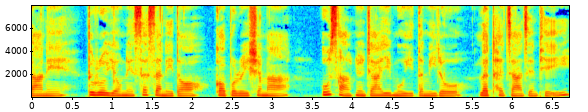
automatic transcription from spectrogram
သားနဲ့သူတို့ယုံနဲ့ဆက်ဆက်နေသော corporation မှဥဆောင်ညွှန်ကြားရေးမှူး၏သမီးတို့လက်ထပ်ကြခြင်းဖြစ်၏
